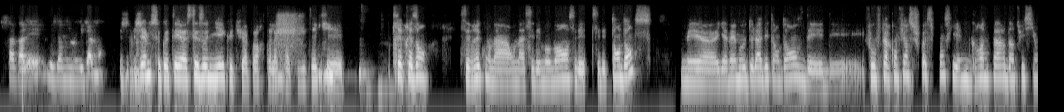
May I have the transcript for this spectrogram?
ça va les, les animer également. J'aime ce côté saisonnier que tu apportes à la créativité qui est très présent c'est vrai qu'on a, on a c'est des moments, c'est des, des, tendances, mais euh, il y a même au-delà des tendances, des, des... il faut faire confiance. Je pense, je pense qu'il y a une grande part d'intuition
